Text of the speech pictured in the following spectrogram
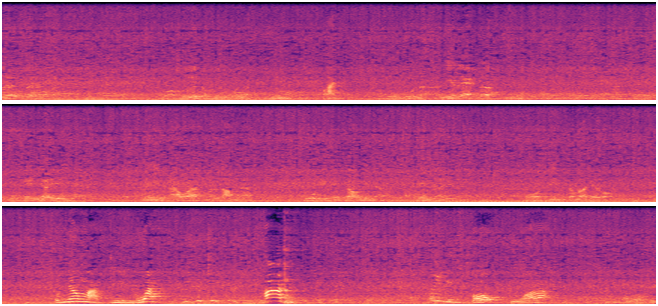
เรื่อยเรื่อยหัวพื้นหัวพื้นคุณอะอืมไปหัวพื้นคุณอะอันนี้แรกเด้ออืมหมูเส้นใหญ่ไม่มีข่าวว่ามันลำนะโบวีพระเจ้านี่นะ เส้นใหญ่พอกินกำลังได้หรอกคุณยังมากินวะอะไอ้ยโตกหัวละที่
